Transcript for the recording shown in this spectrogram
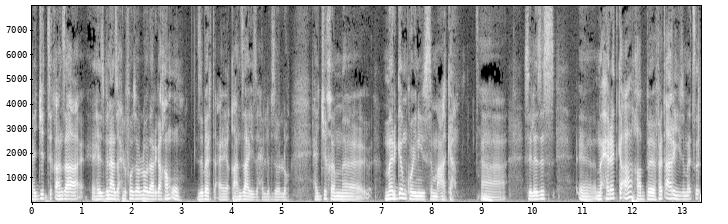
ሕጂ እቲ ቃንዛ ህዝብና ዘሕልፎ ዘሎ ዳርጋ ከምኡ ዝበርትዐ ቃንዛ እዩ ዘሕልፍ ዘሎ ሕጂ ከም መርገም ኮይኑ እዩ ዝስምዓካ ስለዚስ ምሕረት ከዓ ካብ ፈጣሪ እዩ ዝመፅእ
